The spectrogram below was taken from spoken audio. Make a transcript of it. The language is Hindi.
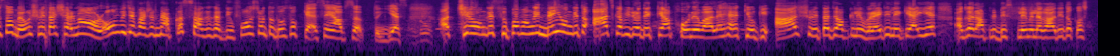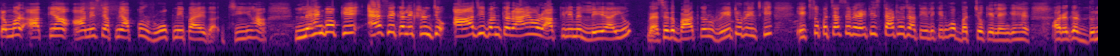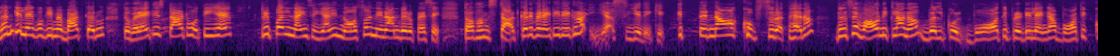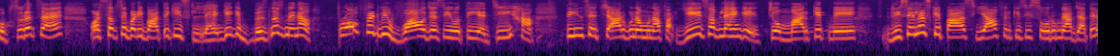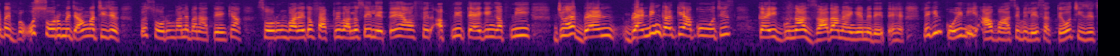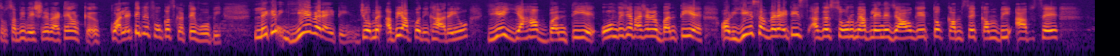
दोस्तों मैं हूँ श्वेता शर्मा और ओम विजय फ़ैशन में आपका स्वागत करती हूँ। फ़र्स्ट ऑन तो दोस्तों कैसे हैं आप सब? तो यस अच्छे होंगे सुपर होंगे नहीं होंगे तो आज का वीडियो देख के आप होने वाले हैं क्योंकि आज श्वेता जो आपके लिए वैरायटी लेके आई है अगर आपने डिस्प्ले में लगा दी तो कस्टमर आपके यहाँ आने से अपने आप को रोक नहीं पाएगा। जी हाँ लहंगों के ऐसे कलेक्शन जो आज ही बनकर आए हैं और आपके लिए मैं ले आई हूँ। वैसे तो बात करूँ रेट और रेंज की 150 से वैरायटी स्टार्ट हो जाती है, लेकिन वो बच्चों के लहंगे हैं। और अगर दुल्हन के लहंगों की मैं बात करूँ तो वैरायटी स्टार्ट होती है ट्रिपल नाइन से, यानी नौ सौ निन्यानवे रुपए से। तो अब हम स्टार्ट करें वैरायटी देखना। यस ये देखिए, कितना खूबसूरत है ना? दिल से वाव निकला ना? बिल्कुल, बहुत ही प्रेटी लहंगा, बहुत ही खूबसूरत सा है। और सबसे बड़ी बात है कि इस लहंगे के बिज़नेस में ना प्रॉफिट भी वाव जैसी होती है। जी हाँ तीन से चार गुना मुनाफा, ये सब लहंगे जो मार्केट में रिसेलर्स के पास या फिर किसी शोरूम में आप जाते हैं, भाई, उस शोरूम में जाऊँगा चीज़ें तो शोरूम वाले बनाते हैं क्या? शोरूम वाले तो फैक्ट्री वालों से ही लेते हैं और फिर अपनी टैगिंग अपनी जो है ब्रांड ब्रांडिंग करके आपको वो चीज़ कई गुना ज़्यादा महँगे में देते हैं। लेकिन कोई नहीं, आप वहाँ से भी ले सकते हो, चीज़ें तो सभी बेचने बैठे हैं और क्वालिटी पे फोकस करते हैं वो भी। लेकिन ये वेराइटी जो मैं अभी आपको दिखा रही हूँ, ये यहाँ बनती है, ओम विजय फ़ैशन में बनती है। और ये सब वेराइटीज़ अगर शोरूम में आप लेने जाओगे तो कम से कम भी आपसे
